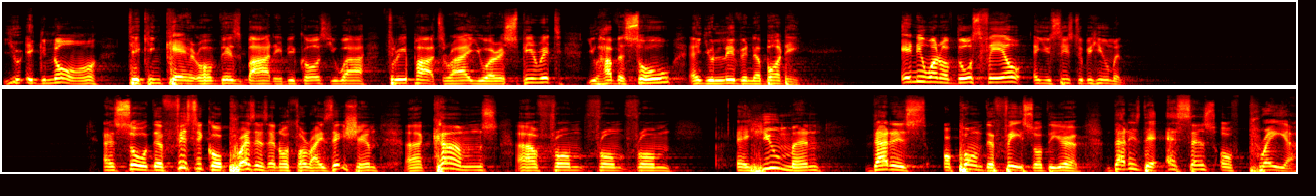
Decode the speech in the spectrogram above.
you ignore taking care of this body because you are three parts, right? You are a spirit, you have a soul, and you live in a body. Any one of those fail, and you cease to be human. And so the physical presence and authorization uh, comes uh, from, from, from a human that is upon the face of the earth. That is the essence of prayer.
